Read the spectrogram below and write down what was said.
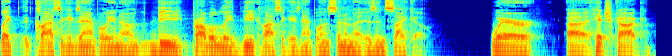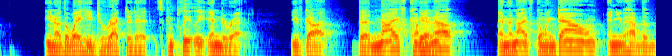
like the classic example, you know, the probably the classic example in cinema is in Psycho, where uh, Hitchcock, you know, the way he directed it, it's completely indirect. You've got the knife coming Yeah. up and the knife going down, and you have the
